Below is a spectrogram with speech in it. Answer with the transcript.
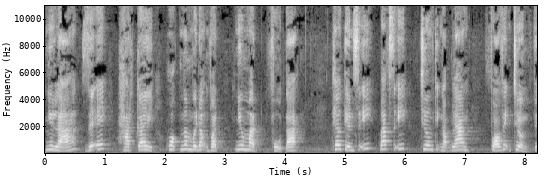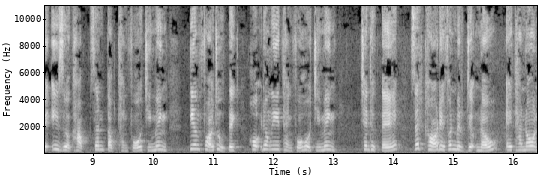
như lá, rễ, hạt cây hoặc ngâm với động vật như mật, phủ tạng. Theo tiến sĩ, bác sĩ Trương Thị Ngọc Lan, Phó Viện trưởng Viện Y Dược học Dân tộc Thành phố Hồ Chí Minh, kiêm Phó Chủ tịch Hội Đông y Thành phố Hồ Chí Minh, trên thực tế, rất khó để phân biệt rượu nấu ethanol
